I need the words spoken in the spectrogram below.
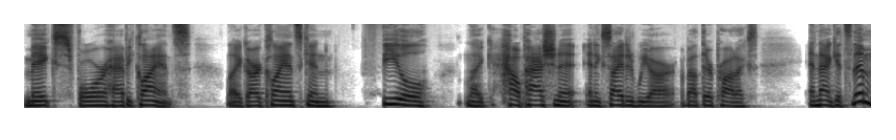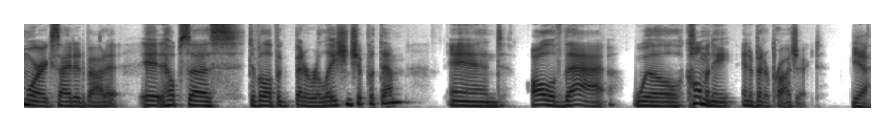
makes for happy clients. Like our clients can feel like how passionate and excited we are about their products and that gets them more excited about it. It helps us develop a better relationship with them and all of that will culminate in a better project. Yeah.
